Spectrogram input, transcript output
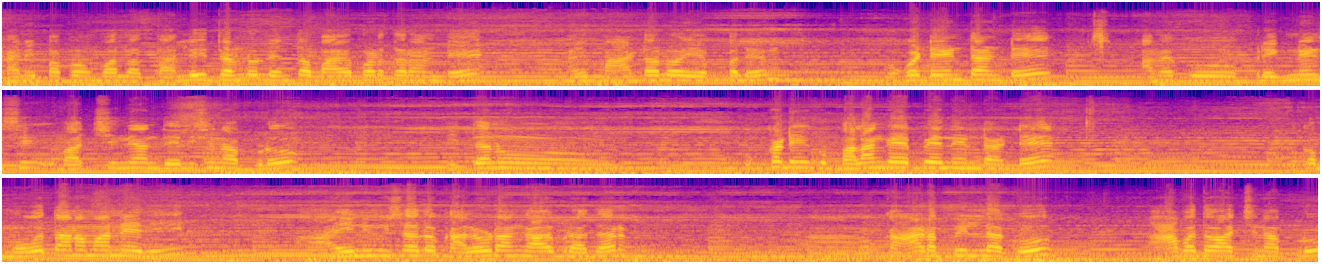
కానీ పాపం వాళ్ళ తల్లిదండ్రులు ఎంత భయపడతారంటే అది మాటలో చెప్పలేం. ఒకటి ఏంటంటే ఆమెకు ప్రెగ్నెన్సీ వచ్చింది అని తెలిసినప్పుడు ఇతను ఒక్కటి బలంగా అయిపోయింది ఏంటంటే ఒక మొగతనం అనేది ఐదు నిమిషాలు కలవడం కాదు బ్రదర్ ఒక ఆడపిల్లకు ఆపద వచ్చినప్పుడు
